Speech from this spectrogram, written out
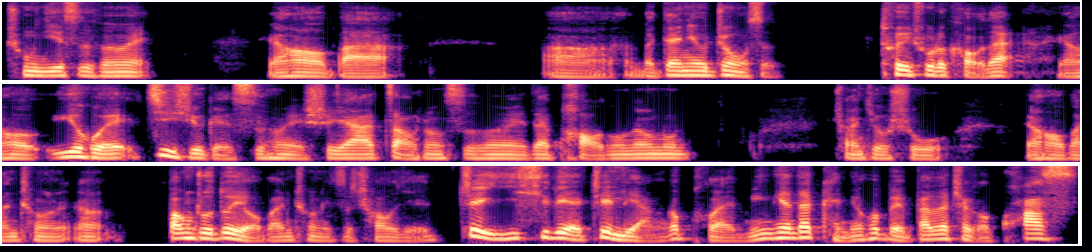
冲击四分卫，然后把啊把 Daniel Jones 推出了口袋，然后迂回继续给四分卫施压，造成四分卫在跑动当中传球失误，然后完成了让帮助队友完成了一次超级。这一系列这两个 play，明天他肯定会被 Belichick 夸死。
